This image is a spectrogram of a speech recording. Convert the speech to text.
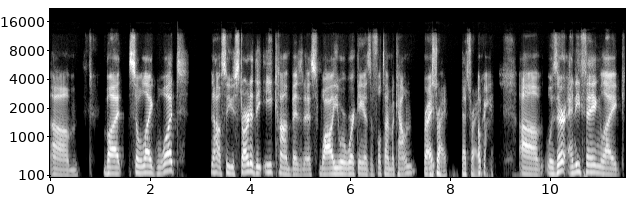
um but so like what now so you started the ecom business while you were working as a full-time accountant right That's right. That's right. Okay. Um, was there anything like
